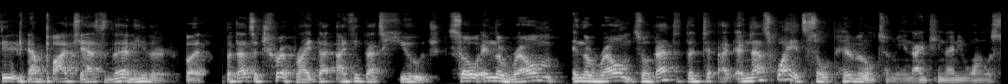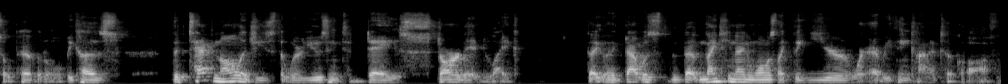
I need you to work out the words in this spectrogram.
they didn't have podcasts then either. But but that's a trip, right? That I think that's huge. So in the realm in the realm, so that's the t- and that's why it's so pivotal to me. 1991 was so pivotal because the technologies that we're using today started like like, like that was that 1991 was like the year where everything kind of took off.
